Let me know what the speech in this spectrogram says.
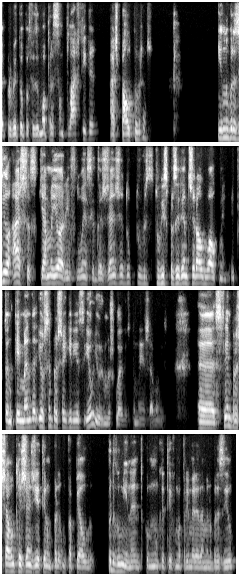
aproveitou para fazer uma operação plástica às pálpebras, e no Brasil acha-se que há maior influência da Janja do que do, do vice-presidente Geraldo Alckmin. E, portanto, quem manda, eu sempre achei que iria ser, eu e os meus colegas também achavam isso, uh, sempre achavam que a Janja ia ter um, um, papel predominante, como nunca teve uma primeira-dama no Brasil,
